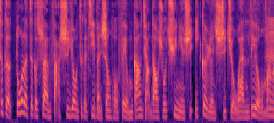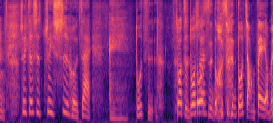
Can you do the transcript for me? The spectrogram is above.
这个多了，这个算法是用这个基本生活费。我们刚刚讲到说，去年是一个人十九万六嘛，所以这是最适合在哎多子。多子多孙，多子多孙 多长辈有没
